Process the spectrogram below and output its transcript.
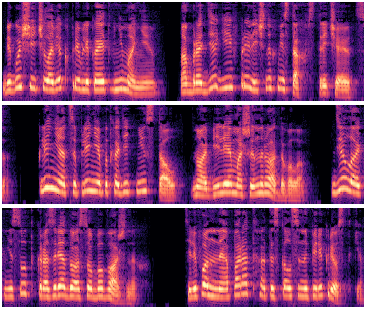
Бегущий человек привлекает внимание, а бродяги и в приличных местах встречаются. К линии оцепления подходить не стал, но обилие машин радовало. Дело отнесут к разряду особо важных. Телефонный аппарат отыскался на перекрестке.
